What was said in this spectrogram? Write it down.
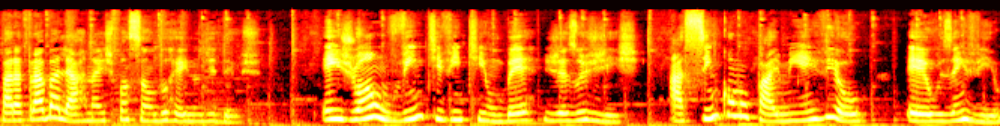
para trabalhar na expansão do reino de Deus. Em João 20, 21b, Jesus diz: Assim como o Pai me enviou, eu os envio.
